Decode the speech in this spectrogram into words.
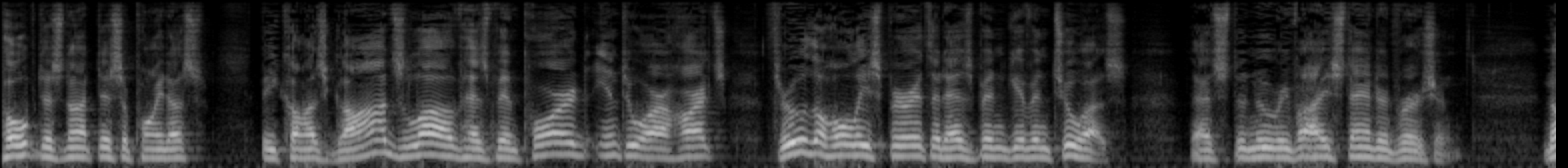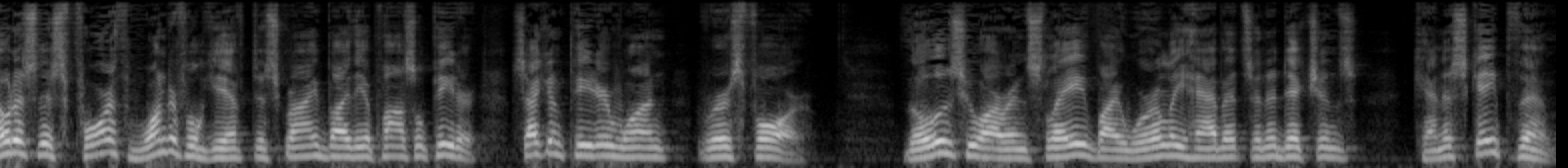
Hope does not disappoint us because God's love has been poured into our hearts through the Holy Spirit that has been given to us. That's the New Revised Standard Version. Notice this fourth wonderful gift described by the Apostle Peter, 2 Peter 1, verse 4. Those who are enslaved by worldly habits and addictions can escape them,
